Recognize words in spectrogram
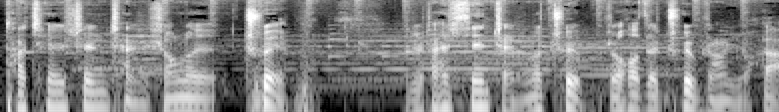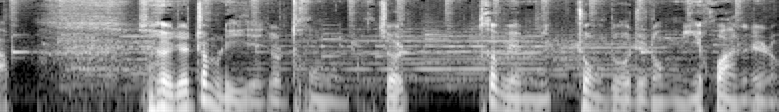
它先先产生了 trip，我觉得它先产生了 trip 之后，在 trip 上有 hop，所以我觉得这么理解就是通了，就是特别迷重度这种迷幻的这种。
